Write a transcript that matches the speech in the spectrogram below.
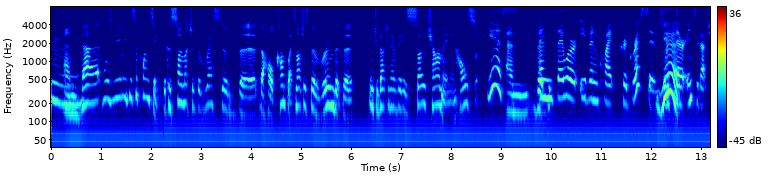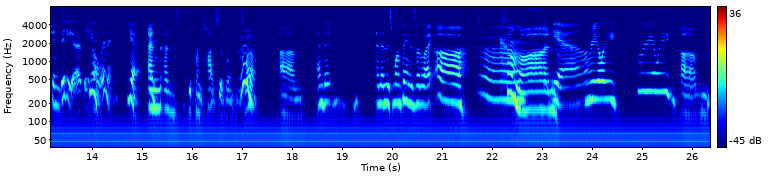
Mm. and that was really disappointing because so much of the rest of the the whole complex not just the room but the introduction everything is so charming and wholesome yes. and the, and they were even quite progressive Yeah. with their introduction video being Yeah. all women. yeah and and different types of women as Mm. well um and then and then this one thing is sort of like ah come on Yeah. really really um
